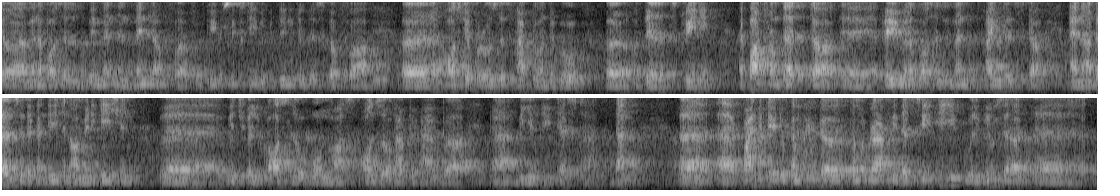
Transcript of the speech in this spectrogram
uh, menopausal women and men of uh, 50 to 60 with clinical risk of uh, uh, osteoporosis have to undergo uh, the screening. Apart from that, uh, perimenopausal women with high risk and adults with the condition or medication which will cause low bone mass also have to have BMD test done. Uh, quantitative computer tomography, the CT will give a uh,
